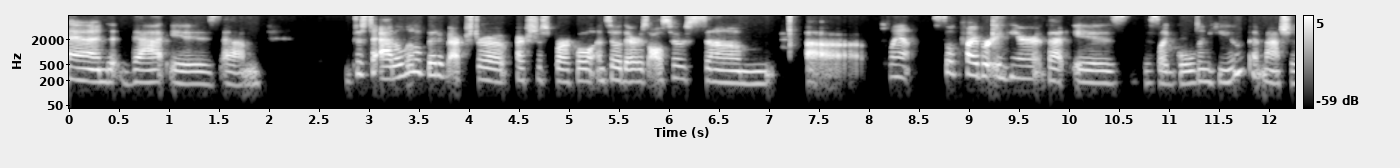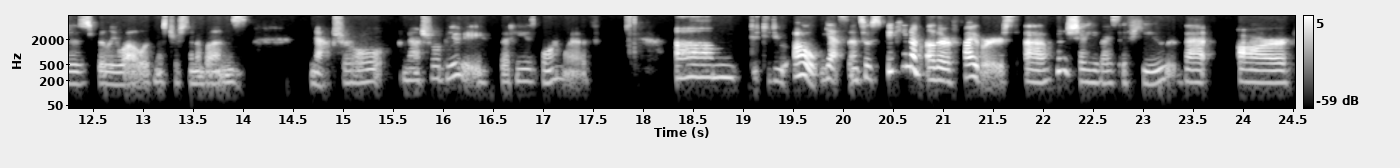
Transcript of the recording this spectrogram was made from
And that is, um, just to add a little bit of extra extra sparkle. And so there's also some uh, plant silk fiber in here that is this like golden hue that matches really well with Mr. Cinnabon's natural natural beauty that he's born with. Um, do, do, do. Oh, yes. And so speaking of other fibers, uh, I'm going to show you guys a few that are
